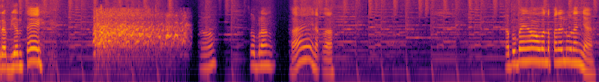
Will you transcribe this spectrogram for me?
grab yun, te. No? Sobrang ay, naka. Ano ba yung napanalunan niya?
